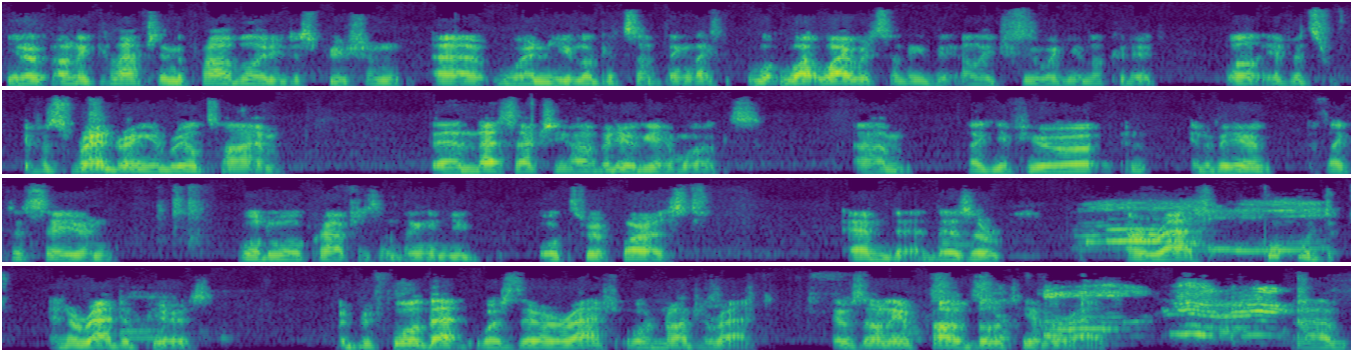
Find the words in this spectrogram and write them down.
you know only collapsing the probability distribution uh, when you look at something. Like, wh- why would something be only true when you look at it? Well, if it's if it's rendering in real time, then that's actually how a video game works. Um, like if you're in, in a video, like let's say you're in World of Warcraft or something, and you walk through a forest, and there's a a rat, and a rat appears. But before that, was there a rat or not a rat? There was only a probability of a rat. Um,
